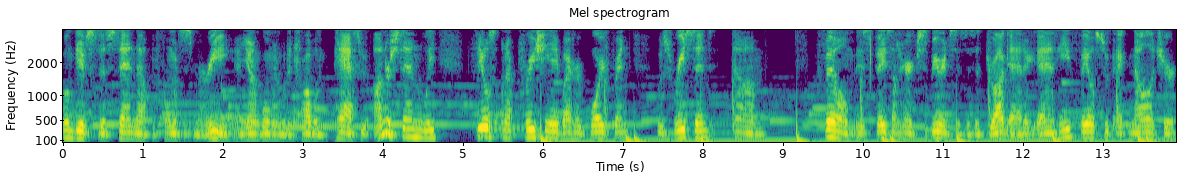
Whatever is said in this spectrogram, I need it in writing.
who gives the standout performance is Marie, a young woman with a troubling past who understandably feels unappreciated by her boyfriend, whose recent um, film is based on her experiences as a drug addict, and he fails to acknowledge her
